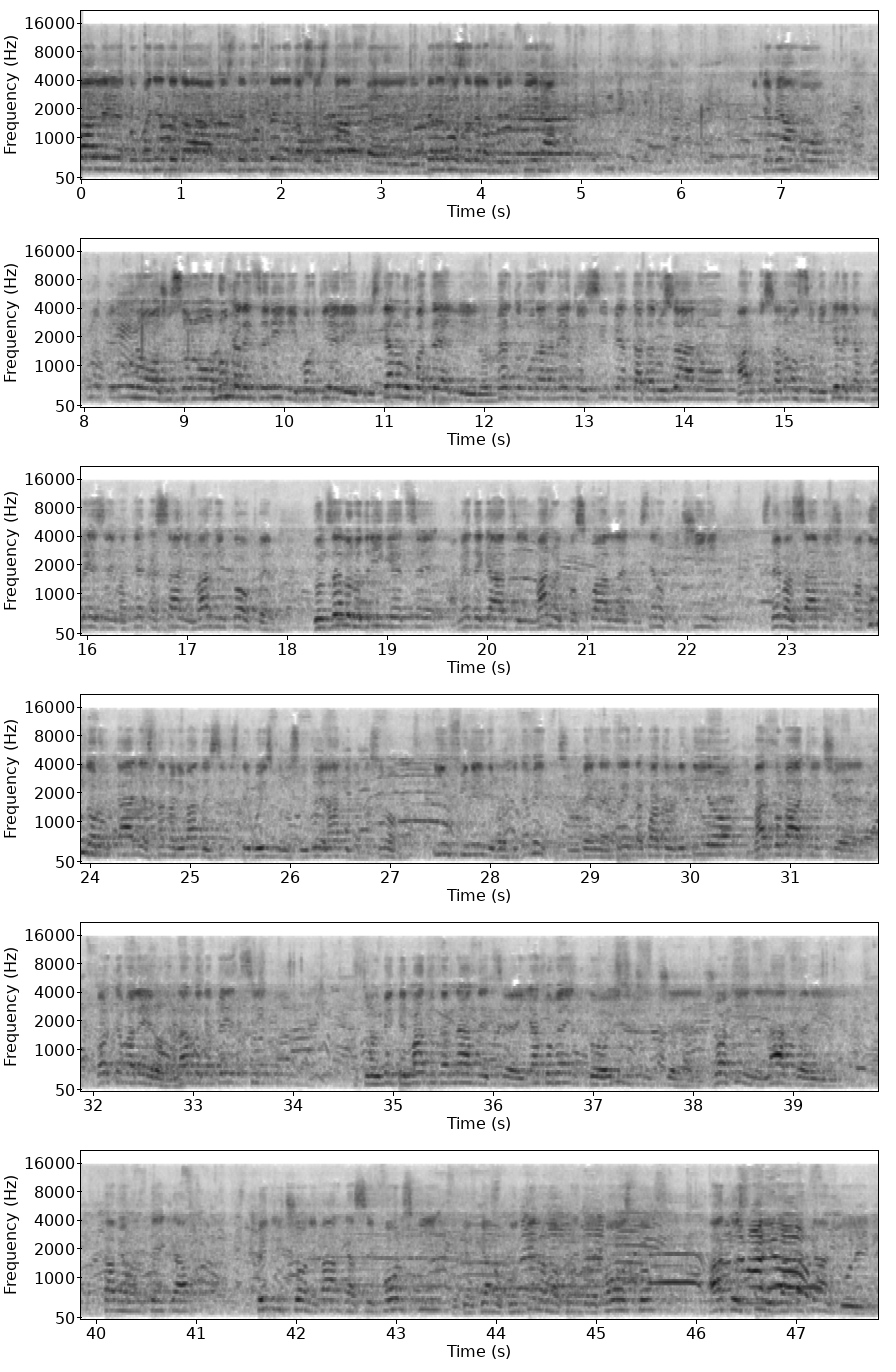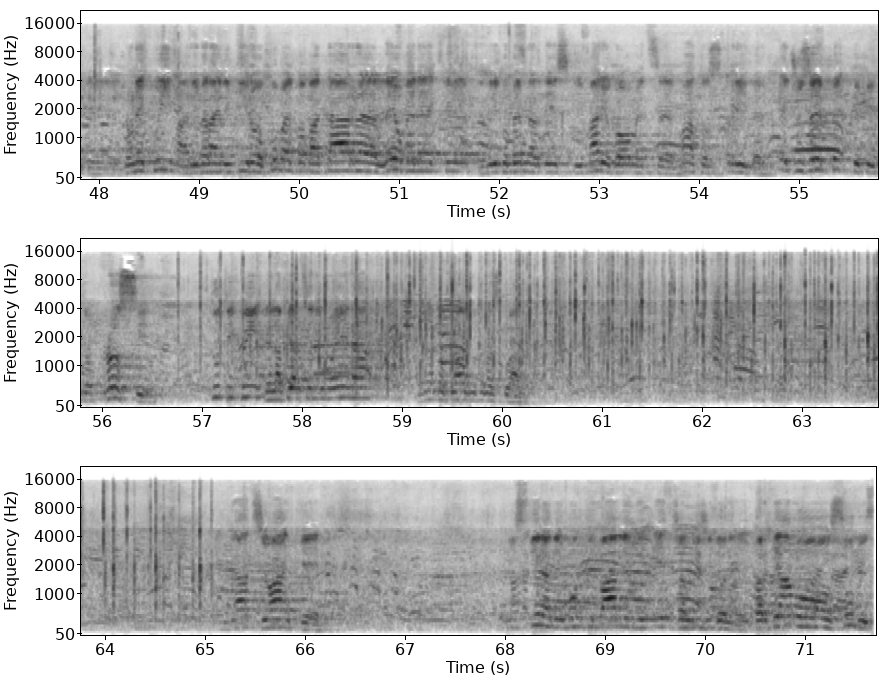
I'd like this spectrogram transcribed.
Valli accompagnato da mister Montella dal suo staff, eh, l'intera rosa della Fiorentina. Vi chiamiamo uno per uno, ci sono Luca Lezzerini, portieri, Cristiano Lupatelli, Norberto Muraraneto e Silvia Tatarusano, Marco Sanosso, Michele Camporese, Mattia Cassani, Marvin Copper, Gonzalo Rodriguez, Amede Gazzi, Manuel Pasquale, Cristiano Piccini, Stefan Savic, Facundo Roncaglia stanno arrivando e si distribuiscono sui due lati perché sono infiniti praticamente, sono ben 34 in ritiro, Marco Bakic, Forca Valero, Leonardo Capezzi, naturalmente Mati Fernandez, Jacovenko, Ilicic, Joaquin, Lazzari, Tavio Manteca, Petriccione, Vargas e Forsky che pian piano continuano a prendere posto. Agostini, gli attaccanti, eh, non è qui ma arriverà in ritiro Kumel Babacar, Leo Belec, Federico Bernardeschi, Mario Gomez, Matos River e Giuseppe Pepito Rossi. Tutti qui nella piazza di Moena, un grande applauso per la squadra. Ringrazio anche Cristina dei Monti Palli e Gianluigi Donei. Partiamo subito.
